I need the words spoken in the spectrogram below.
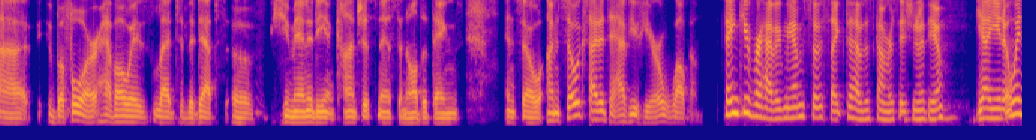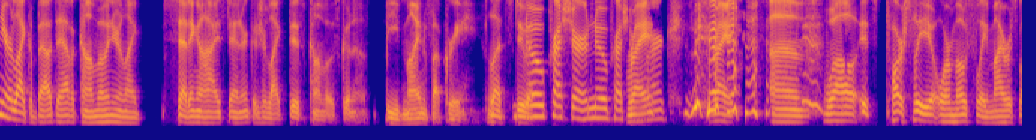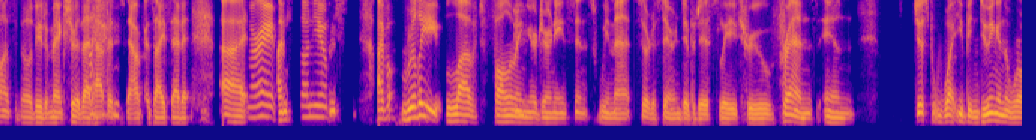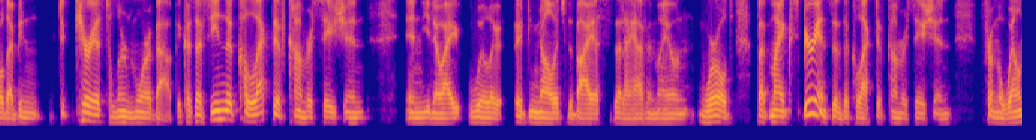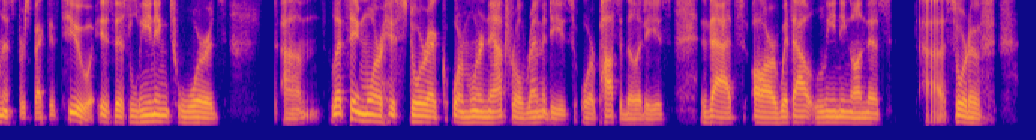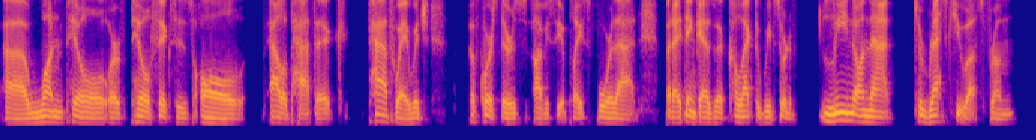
uh, before have always led to the depths of humanity and consciousness and all the things. And so I'm so excited to have you here. Welcome. Thank you for having me. I'm so psyched to have this conversation with you. Yeah, you know when you're like about to have a combo and you're like setting a high standard because you're like, this convo is gonna be mind fuckery. Let's do no it. No pressure, no pressure, right? Mark. right. Um, well, it's partially or mostly my responsibility to make sure that happens now because I said it. Uh, All right, I'm on you. I've really loved following your journey since we met, sort of serendipitously through friends, and just what you've been doing in the world. I've been to, curious to learn more about because I've seen the collective conversation, and you know I will acknowledge the bias that I have in my own world, but my experience of the collective conversation from a wellness perspective too is this leaning towards um, let's say more historic or more natural remedies or possibilities that are without leaning on this uh, sort of uh, one pill or pill fixes all allopathic pathway, which of course there's obviously a place for that. But I think as a collective, we've sort of leaned on that to rescue us from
